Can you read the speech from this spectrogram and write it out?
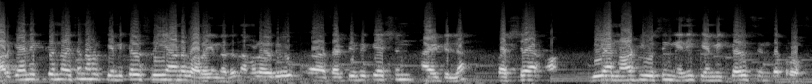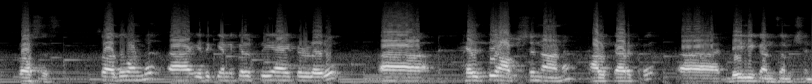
ഓർഗാനിക് എന്ന് വെച്ചാൽ നമ്മൾ കെമിക്കൽ ഫ്രീ ആണ് പറയുന്നത്. നമ്മൾ ഒരു സർട്ടിഫിക്കേഷൻ ആയിട്ടില്ല. പക്ഷെ we are not using any chemicals in the process so അതുകൊണ്ട് ഇത് കെമിക്കൽ ഫ്രീ ആയിട്ടുള്ള ഒരു ഹെൽത്തി ഓപ്ഷൻ ആണ് ആൾക്കാർക്ക് ഡെയിലി കൺസംഷൻ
